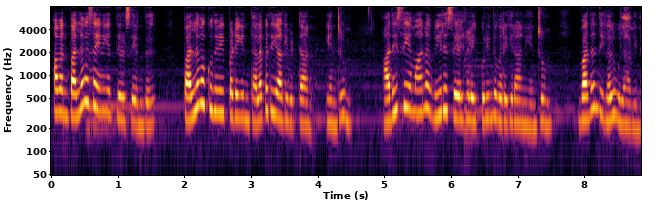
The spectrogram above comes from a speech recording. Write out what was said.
அவன் பல்லவ சைனியத்தில் சேர்ந்து பல்லவ குதிரைப்படையின் தளபதியாகிவிட்டான் என்றும் அதிசயமான வீர செயல்களை புரிந்து வருகிறான் என்றும் வதந்திகள் உலாவின.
